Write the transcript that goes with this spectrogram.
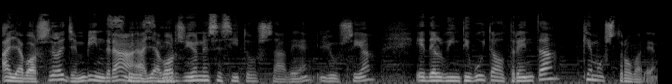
a llavors la gent vindrà. Sí, a sí. llavors jo necessito saber, Llúcia, eh, del 28 al 30, què mos trobarem?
